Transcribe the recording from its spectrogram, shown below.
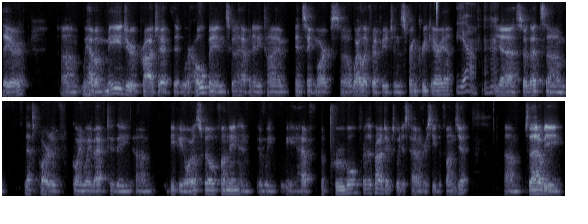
there. Um, we have a major project that we're hoping is going to happen anytime in St. Marks uh, Wildlife Refuge in the Spring Creek area. Yeah. Mm-hmm. Yeah. So that's um, that's part of going way back to the um, BP oil spill funding, and, and, we we have approval for the project. We just haven't received the funds yet. Um, so that'll be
